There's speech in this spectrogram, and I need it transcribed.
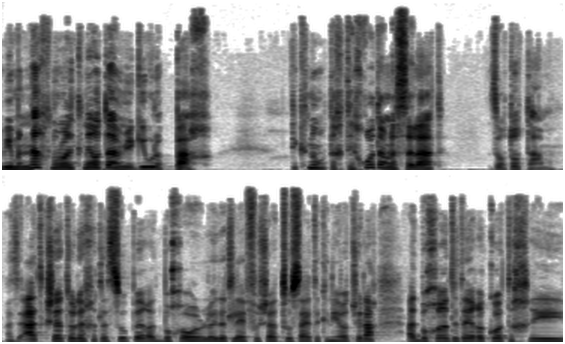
ואם אנחנו לא נקנה אותם, הם יגיעו לפח. תקנו, תחתכו אותם לסלט, זה אותו טעם. אז את, כשאת הולכת לסופר, את בוחרת, או לא יודעת לאיפה שאת עושה את הקניות שלך, את בוחרת את הירקות הכי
